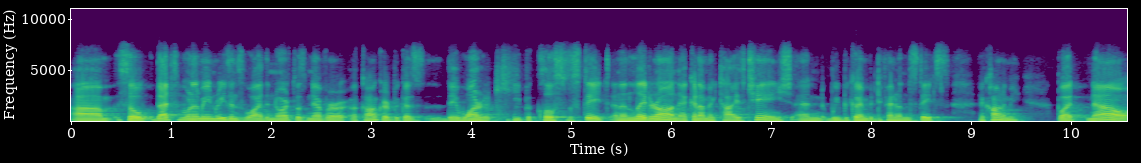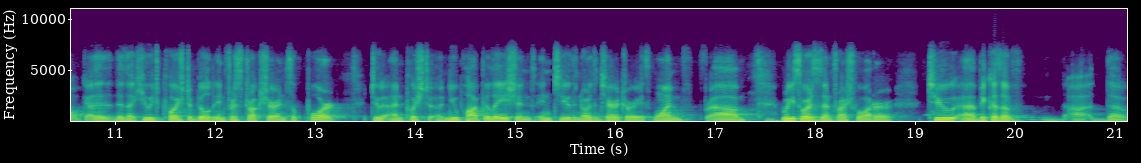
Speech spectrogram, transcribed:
Um, so that's one of the main reasons why the North was never uh, conquered because they wanted to keep it close to the states. And then later on, economic ties changed and we became dependent on the state's economy. But now uh, there's a huge push to build infrastructure and support to and push uh, new populations into the Northern Territories. One, um, resources and fresh water. Two, uh, because of uh, the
